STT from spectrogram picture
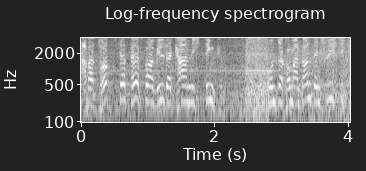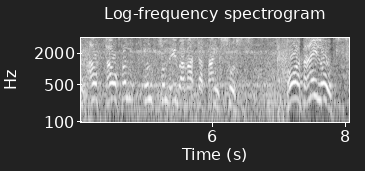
aber trotz der Treffer will der Kahn nicht sinken. Unser Kommandant entschließt sich zum Auftauchen und zum Überwasserfangschuss. Rohr 3 los.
